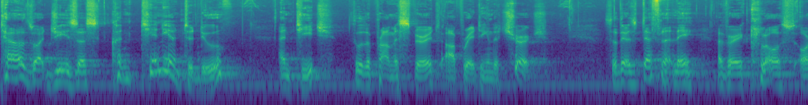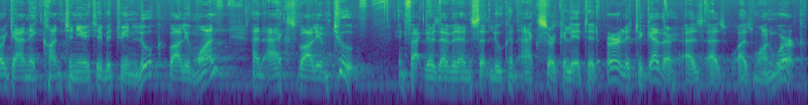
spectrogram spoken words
tells what Jesus continued to do and teach through the promised Spirit operating in the church. So there's definitely a very close organic continuity between Luke, volume 1, and Acts, volume 2. In fact, there's evidence that Luke and Acts circulated early together as, as, as one work.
